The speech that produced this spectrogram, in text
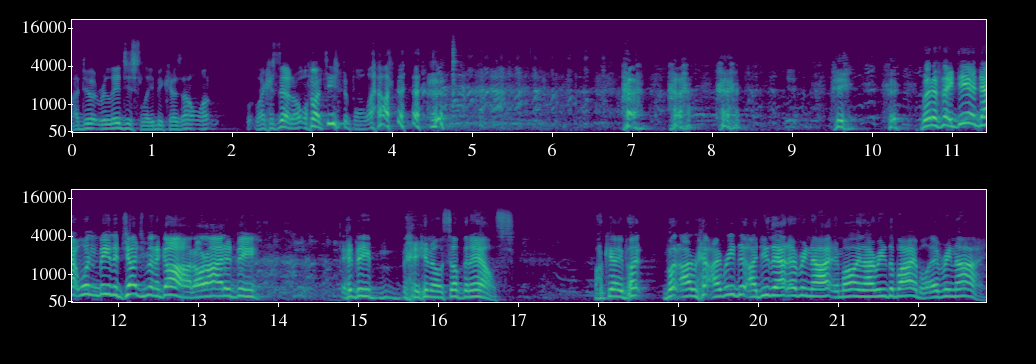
I do it religiously because I don't want, like I said, I don't want my teeth to fall out. but if they did, that wouldn't be the judgment of God, all right? It'd be, it'd be, you know, something else. Okay, but but I, I read the, I do that every night, and Molly and I read the Bible every night.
